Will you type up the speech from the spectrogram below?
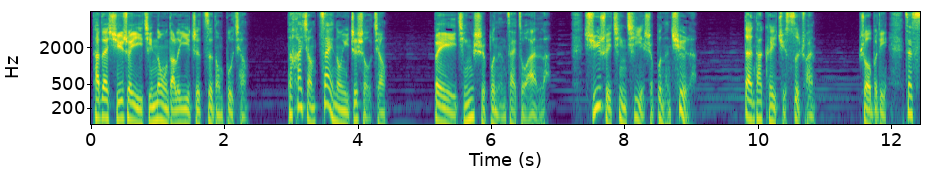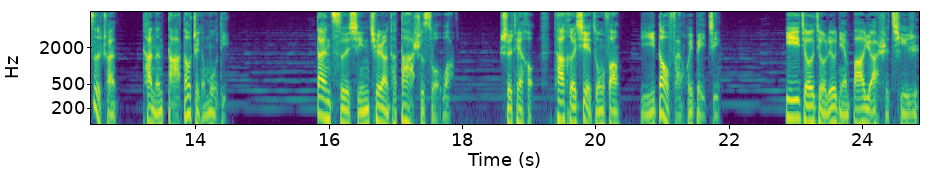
他在徐水已经弄到了一支自动步枪。他还想再弄一支手枪，北京是不能再作案了，徐水近期也是不能去了，但他可以去四川，说不定在四川他能达到这个目的。但此行却让他大失所望。十天后，他和谢宗芳一道返回北京。一九九六年八月二十七日，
